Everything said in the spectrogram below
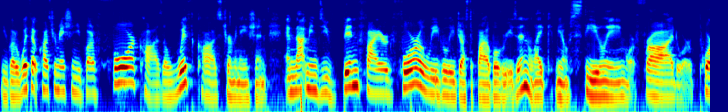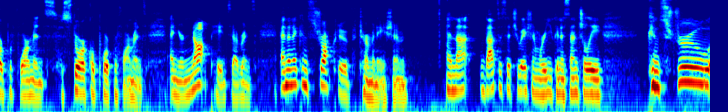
You've got a without cause termination. You've got a for cause, a with cause termination. And that means you've been fired for a legally justifiable reason, like, you know, stealing or fraud or poor performance, historical poor performance, and you're not paid severance. And then a constructive termination. And that, that's a situation where you can essentially construe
